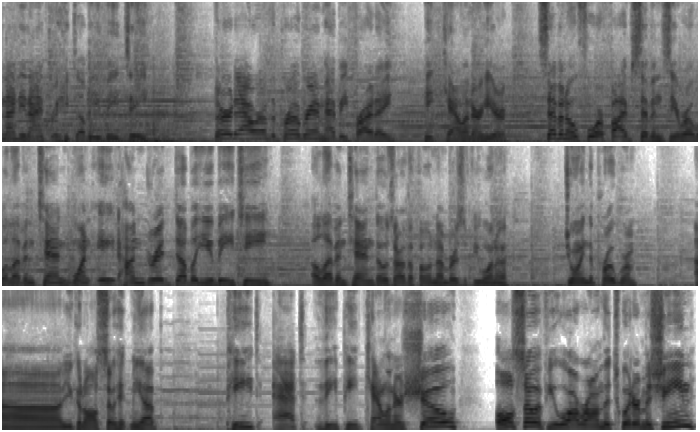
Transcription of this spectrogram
1110 99.3 WBT. Third hour of the program. Happy Friday. Pete Kaliner here. 704 570 1110 1 800 WBT 1110. Those are the phone numbers if you want to join the program. Uh, you can also hit me up, Pete at the Pete Kaliner Show. Also, if you are on the Twitter machine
